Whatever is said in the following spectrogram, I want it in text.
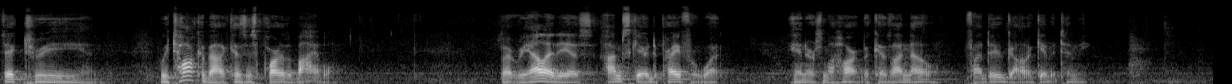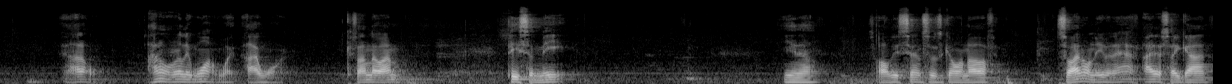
victory, and we talk about it because it's part of the Bible. But reality is, I'm scared to pray for what enters my heart because I know if I do, God will give it to me. I don't, I don't really want what I want because I know I'm piece of meat. You know, so all these senses going off. So I don't even ask. I just say, God,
